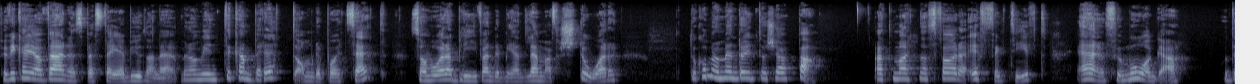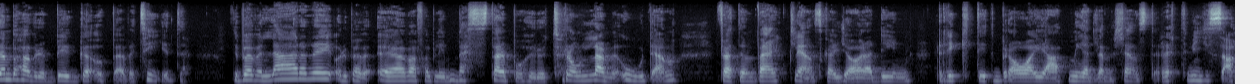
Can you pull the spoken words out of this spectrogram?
För vi kan göra världens bästa erbjudande, men om vi inte kan berätta om det på ett sätt som våra blivande medlemmar förstår, då kommer de ändå inte att köpa. Att marknadsföra effektivt är en förmåga och den behöver du bygga upp över tid. Du behöver lära dig och du behöver öva för att bli mästare på hur du trollar med orden för att den verkligen ska göra din riktigt bra medlemstjänst rättvisa.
